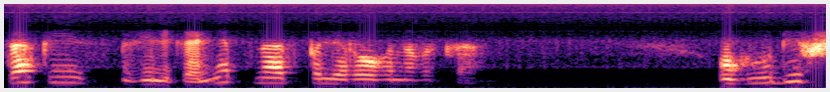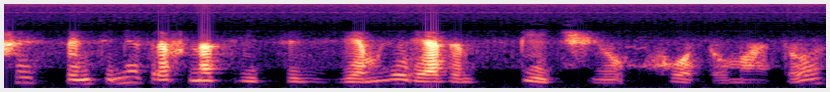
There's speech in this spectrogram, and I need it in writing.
так и из великолепно отполированного камня. Углубившись сантиметров на 30 в землю рядом с печью Хоту-Мато,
